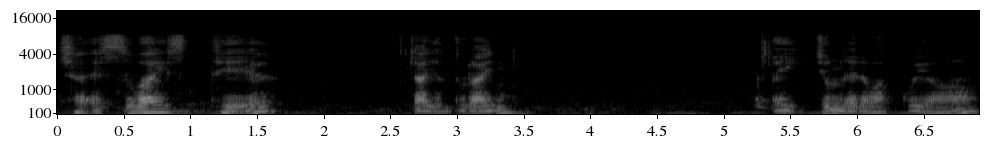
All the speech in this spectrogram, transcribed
자 SY 스틸 자 연두 라인 좀 내려왔고요.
